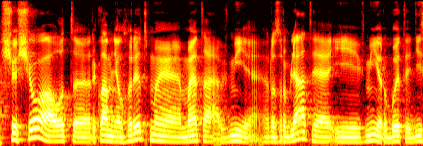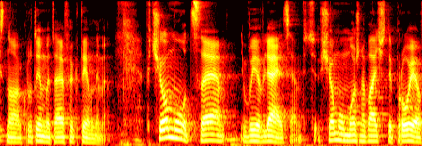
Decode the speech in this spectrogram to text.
Що що, а от е, рекламні алгоритми мета вміє розробляти і вміє робити дійсно крутими та ефективними. В чому це виявляється? В чому можна бачити прояв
